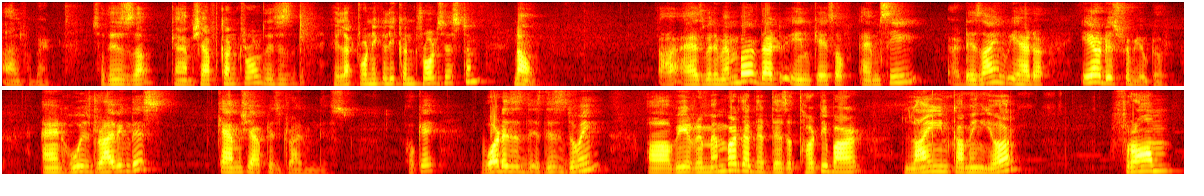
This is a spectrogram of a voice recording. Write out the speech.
alphabet. So this is a camshaft control. This is electronically controlled system. Now, uh, as we remember that in case of MC uh, design, we had a air distributor, and who is driving this? Camshaft is driving this. Okay, what is this? This is doing? Uh, we remember that, that there's a 30 bar line coming here from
